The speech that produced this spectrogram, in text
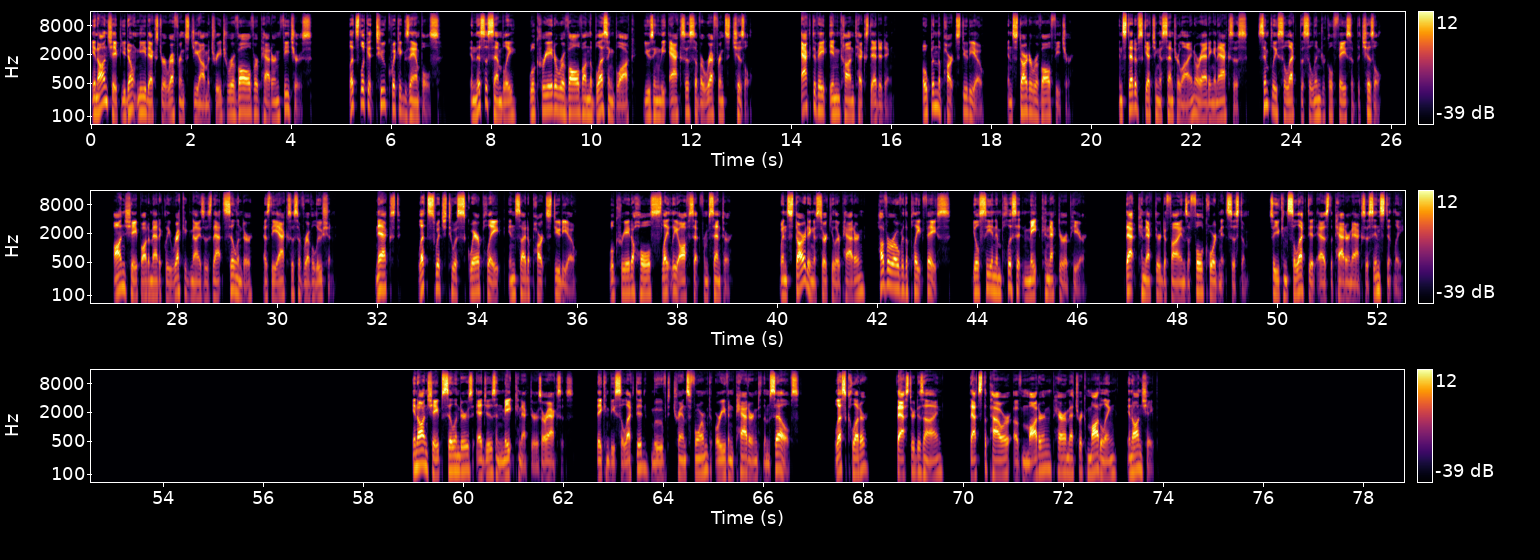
In Onshape, you don't need extra reference geometry to revolve or pattern features. Let's look at two quick examples. In this assembly, we'll create a revolve on the blessing block using the axis of a reference chisel. Activate in-context editing. Open the Part Studio and start a revolve feature. Instead of sketching a center line or adding an axis, simply select the cylindrical face of the chisel. OnShape automatically recognizes that cylinder as the axis of revolution. Next, let's switch to a square plate inside a part studio. We'll create a hole slightly offset from center. When starting a circular pattern, hover over the plate face. You'll see an implicit mate connector appear. That connector defines a full coordinate system, so you can select it as the pattern axis instantly. In Onshape, cylinders, edges, and mate connectors are axes. They can be selected, moved, transformed, or even patterned themselves. Less clutter, faster design. That's the power of modern parametric modeling in Onshape.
